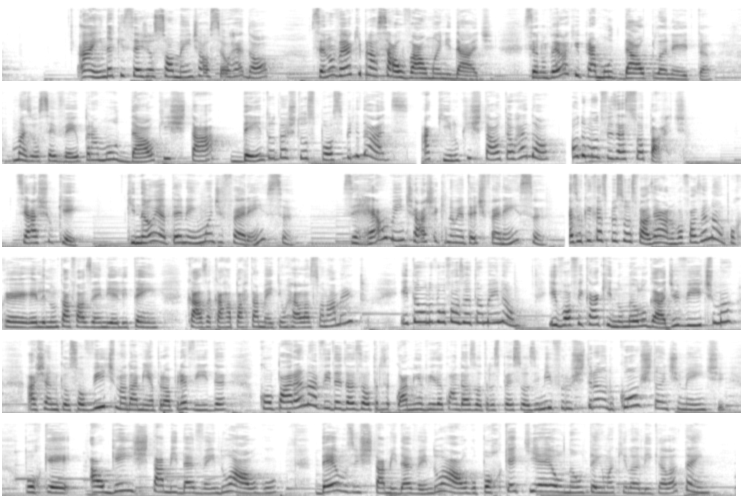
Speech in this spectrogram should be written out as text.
Ainda que seja somente ao seu redor. Você não veio aqui para salvar a humanidade. Você não veio aqui para mudar o planeta mas você veio para mudar o que está dentro das tuas possibilidades, aquilo que está ao teu redor. Todo mundo fizesse sua parte. Você acha o quê? Que não ia ter nenhuma diferença? Você realmente acha que não ia ter diferença? Mas o que, que as pessoas fazem? Ah, não vou fazer não, porque ele não tá fazendo e ele tem casa, carro, apartamento e um relacionamento. Então não vou fazer também não. E vou ficar aqui no meu lugar de vítima, achando que eu sou vítima da minha própria vida, comparando a vida das outras, a minha vida com a das outras pessoas e me frustrando constantemente, porque alguém está me devendo algo, Deus está me devendo algo, por que, que eu não tenho aquilo ali que ela tem?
